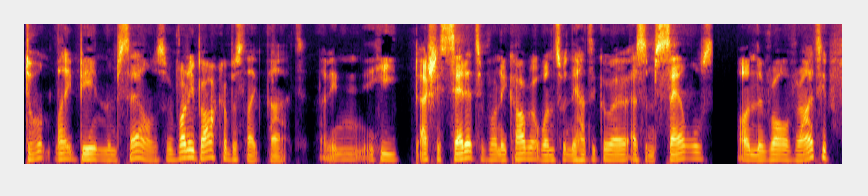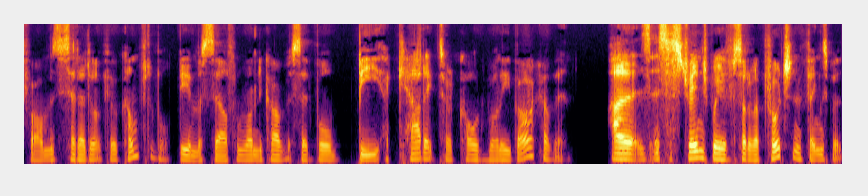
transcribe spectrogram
don't like being themselves. Ronnie Barker was like that. I mean, he actually said it to Ronnie Corbett once when they had to go out as themselves on the Royal Variety performance. He said, I don't feel comfortable being myself. And Ronnie Corbett said, well, be a character called Ronnie Barker then. And it's, it's a strange way of sort of approaching things, but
